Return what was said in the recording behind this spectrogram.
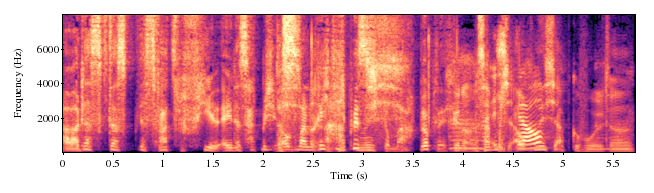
Aber das, das, das war zu viel. Ey, das hat mich Das irgendwann richtig pissig mich- gemacht, wirklich. Genau, das hat Ich mich auch glaub- nicht abgeholt. Ja.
